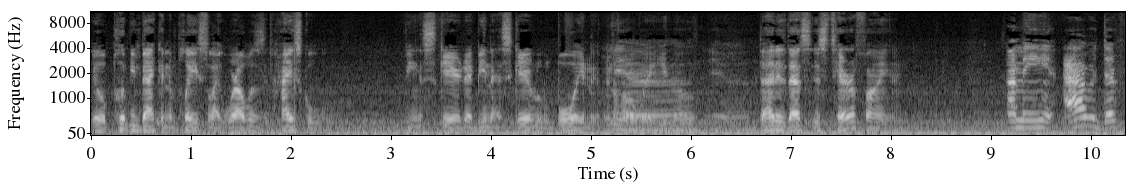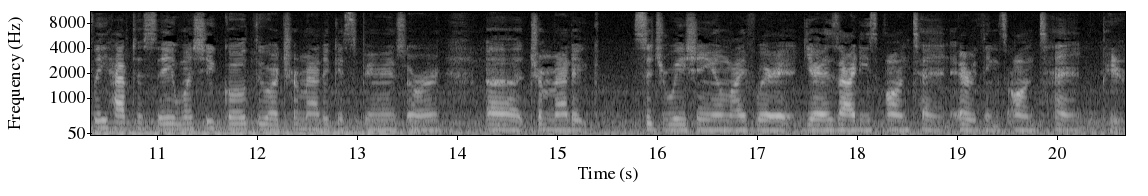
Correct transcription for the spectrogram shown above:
it'll put me back in a place like where I was in high school, being scared, that being that scared little boy in the, in the hallway. You know, Yeah. that is that's it's terrifying. I mean, I would definitely have to say once you go through a traumatic experience or a traumatic situation in life where your anxiety's on 10, everything's on 10, Period.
